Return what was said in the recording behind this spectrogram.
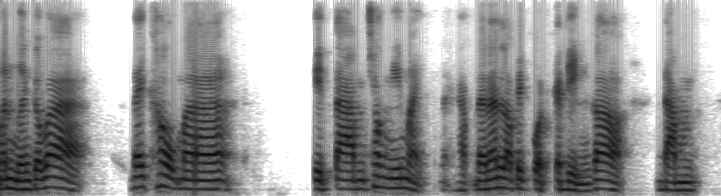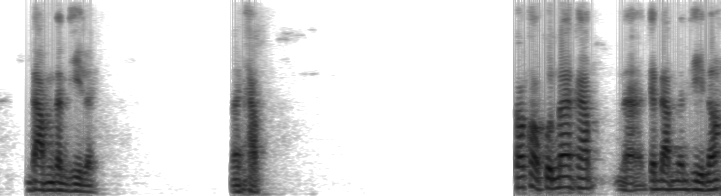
มันเหมือนกับว่าได้เข้ามา ติดตามช่องนี้ใหม่นะครับ ดังนั้นเราไปกดกระดิ่งก็ดำดำทันทีเลยนะครับ ก็ขอบคุณมากครับนะจะดำทันทีเนาะ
